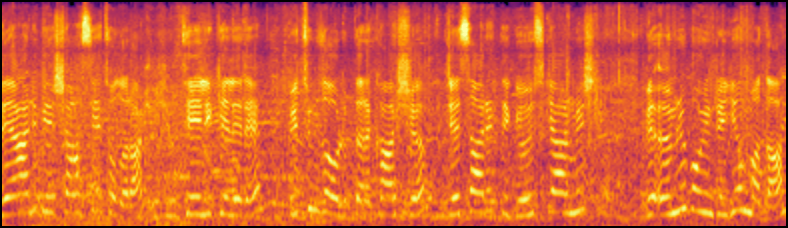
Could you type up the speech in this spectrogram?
değerli bir şahsiyet olarak tehlikelere ve tüm zorluklara karşı cesaretle göğüs germiş ve ömrü boyunca yılmadan,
